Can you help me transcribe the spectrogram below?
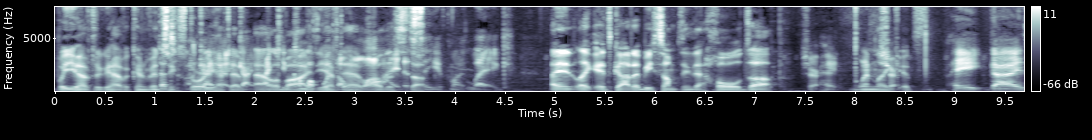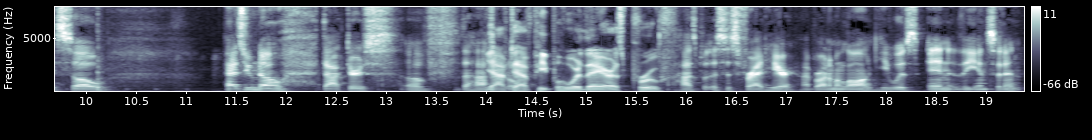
But you have to have a convincing story. you have to have I can come alibis. up You have with to a have all lie this to stuff. save my leg. And like, it's got to be something that holds up. Sure. Hey. When, like, sure. it's- Hey guys, so as you know, doctors of the hospital. You have to have people who are there as proof. hospital. This is Fred here. I brought him along. He was in the incident.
